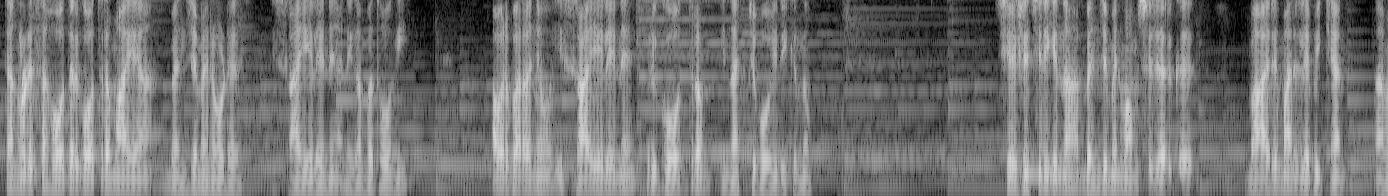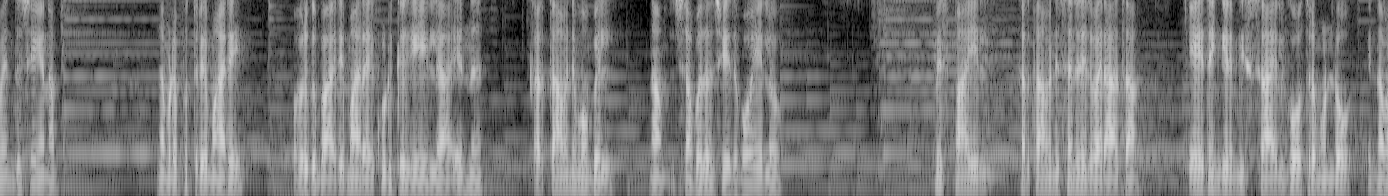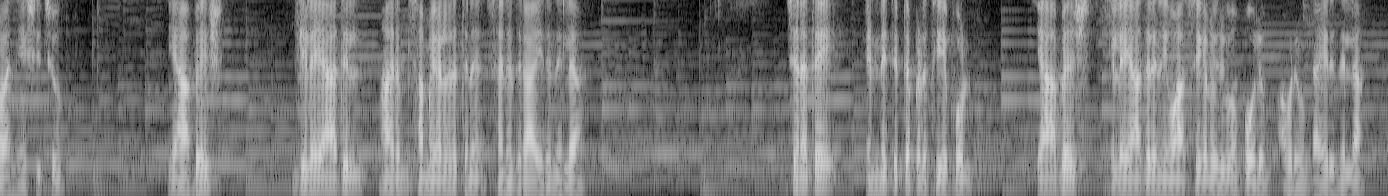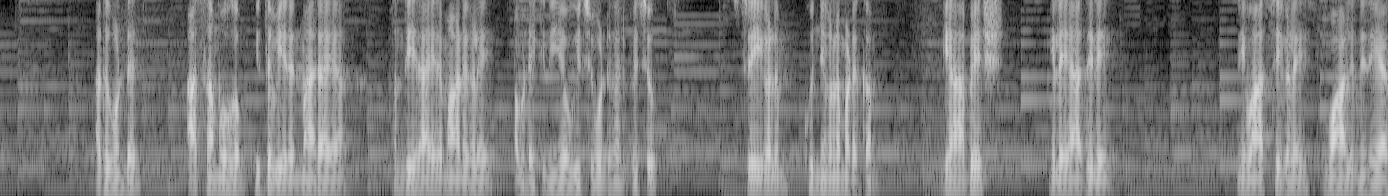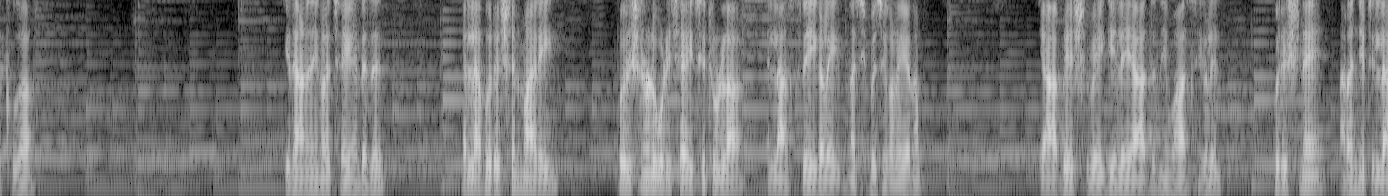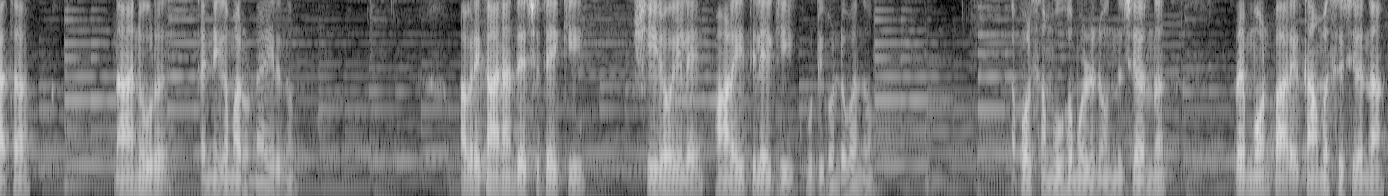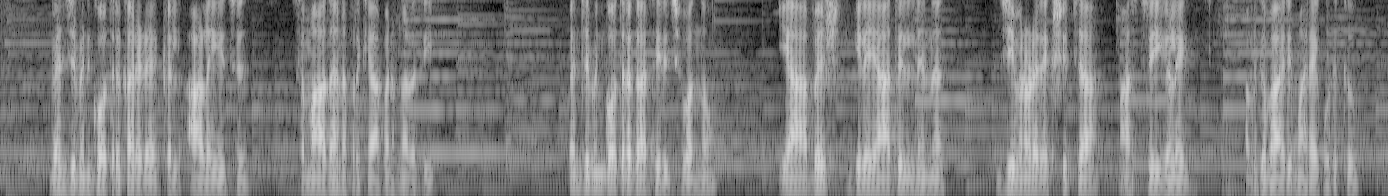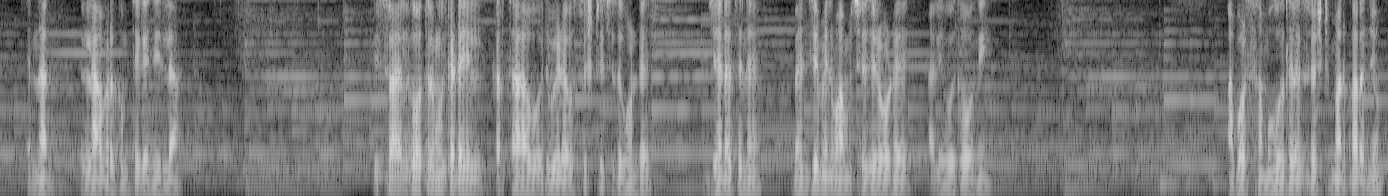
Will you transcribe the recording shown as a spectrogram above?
തങ്ങളുടെ സഹോദര ഗോത്രമായ ബെഞ്ചമിനോട് ഇസ്രായേലിന് അനുകമ്പ തോന്നി. അവർ പറഞ്ഞു ഇസ്രായേലിന് ഒരു ഗോത്രം ഇന്ന് അറ്റുപോയിരിക്കുന്നു. ശേഷിച്ചിരിക്കുന്ന ബെഞ്ചമിൻ വംശജർക്ക് ഭാര്യമാരെ ലഭിക്കാൻ നാം എന്തു ചെയ്യണം? നമ്മുടെ പുത്രിമാരെ അവർക്ക് ഭാര്യമാരായി കൊടുക്കുകയില്ല എന്ന് കർത്താവിന് മുമ്പിൽ നാം ശപഥം ചെയ്തു പോയല്ലോ. മിസ്ബായിൽ കർത്താവിന്റെ സന്നിധിയിൽ വരാത്ത ഏതെങ്കിലും ഇസ്രായേൽ ഗോത്രമുണ്ടോ? എന്നവർ അന്വേഷിച്ചു. യാബേഷ് ഗിലയാദിൽ ആരും സമ്മേളനത്തിന് സന്നിധരായിരുന്നില്ല. ജനത്തെ എണ്ണിത്തിട്ടപ്പെടുത്തിയപ്പോൾ യാബേഷ് ഗിലയാദിലെ നിവാസികൾ ഒരുവൻ പോലും അവിടെ ഉണ്ടായിരുന്നില്ല. അതുകൊണ്ട് ആ സമൂഹം യുദ്ധവീരന്മാരായ പന്തീരായിരം ആളുകളെ അവിടേക്ക് നിയോഗിച്ചുകൊണ്ട് കൽപ്പിച്ചു. സ്ത്രീകളും കുഞ്ഞുങ്ങളുമടക്കം ഗ്യാബേഷ് ഗിലയാദിലെ നിവാസികളെ വാളിനിരയാക്കുക. ഇതാണ് നിങ്ങൾ ചെയ്യേണ്ടത്. എല്ലാ പുരുഷന്മാരെയും പുരുഷനോട് കൂടി ശയിച്ചിട്ടുള്ള എല്ലാ സ്ത്രീകളെയും നശിപ്പിച്ചു കളയണം. യാബേഷ് വേഗിലയാദ് നിവാസികളിൽ പുരുഷനെ അറിഞ്ഞിട്ടില്ലാത്ത നാനൂറ് കന്യകമാരുണ്ടായിരുന്നു അവരെ കാനാൻ ദേശത്തേക്ക് ഷീലോയിലെ പാളയത്തിലേക്ക് കൂട്ടിക്കൊണ്ടുവന്നു. അപ്പോൾ സമൂഹം മുഴുവൻ ഒന്നു ചേർന്ന് റിമോൺ പാറയിൽ താമസിച്ചിരുന്ന ബെഞ്ചമിൻ ഗോത്രക്കാരുടെ അടുക്കൽ ആളയിച്ച് സമാധാന പ്രഖ്യാപനം നടത്തി. ബെഞ്ചമിൻ ഗോത്രക്കാർ തിരിച്ചു വന്നു. യാബേഷ് ഗിലയാദിൽ നിന്ന് ജീവനോടെ രക്ഷിച്ച ആ സ്ത്രീകളെ അവർക്ക് ഭാര്യമാരെ കൊടുത്തു. എന്നാൽ എല്ലാവർക്കും തികഞ്ഞില്ല. ഇസ്രായേൽ ഗോത്രങ്ങൾക്കിടയിൽ കർത്താവ് ഒരു വിടവ് സൃഷ്ടിച്ചതുകൊണ്ട് ജനത്തിന് ബെഞ്ചമിൻ വംശജരോട് അലിവ് തോന്നി. അപ്പോൾ സമൂഹത്തിലെ ശ്രേഷ്ഠന്മാർ പറഞ്ഞു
